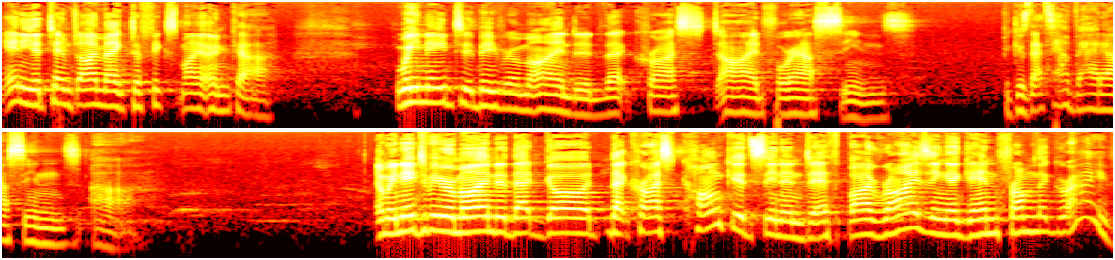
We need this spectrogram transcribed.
any attempt I make to fix my own car. We need to be reminded that Christ died for our sins because that's how bad our sins are. And we need to be reminded that God that Christ conquered sin and death by rising again from the grave.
